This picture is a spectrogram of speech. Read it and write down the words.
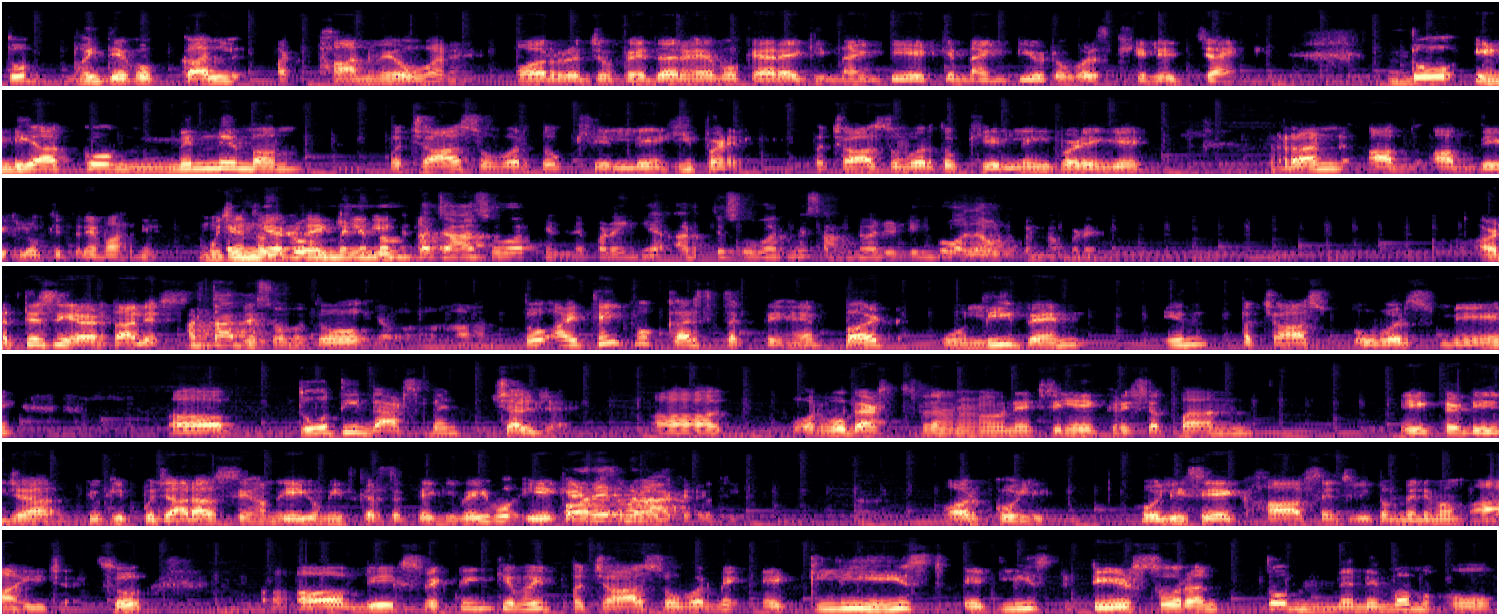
तो भाई देखो कल अट्ठानवे ओवर है और जो वेदर है वो कह रहा है कि 98 के 98 ओवर्स खेले जाएँगे। हम्म। तो इंडिया को मिनिमम 50 ओवर तो खेलने ही पड़ेंगे। 50 ओवर तो खेलने ही पड़ेंगे। रन अब आप देख लो कितने मारने मुझे तो लगता है कि मिनिमम 50 ओवर खेलने पड़ेंगे 38 ओवर में सामने वाली टीम को ऑल आउट करना पड़ेगा। अड़तीस नहीं अड़तालीस। 48 ओवर तो हाँ तो आई थिंक वो कर सकते हैं but only when in 50 overs में दो तीन बैट्समैन चल जाए। और वो बैट्समैन होने चाहिए एक ऋषभ पंत एक जडेजा क्योंकि पुजारा से हम यही उम्मीद कर सकते हैं कि भाई वो एक और एक। और कोहली। कोहली से एक हाफ़ सेंचुरी तो मिनिमम आ ही जाए। सो वी एक्सपेक्टिंग कि भाई 50 ओवर में at least at least 150 run तो मिनिमम हो।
